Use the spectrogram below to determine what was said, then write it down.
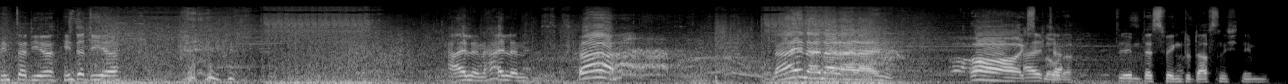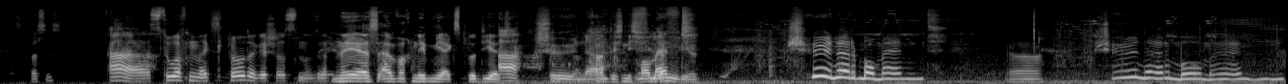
Hinter dir. Hinter dir. heilen, heilen. Ah! Nein, nein, nein, nein, nein. Oh, Exploder. Alter. Dem, deswegen, du darfst nicht nehmen. Was ist? Ah, hast du auf den Exploder geschossen, oder? Nee, er ist einfach neben mir explodiert. Ah, schön, ja. Konnte ich nicht Moment. viel Schöner Moment. Ja. Schöner Moment.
